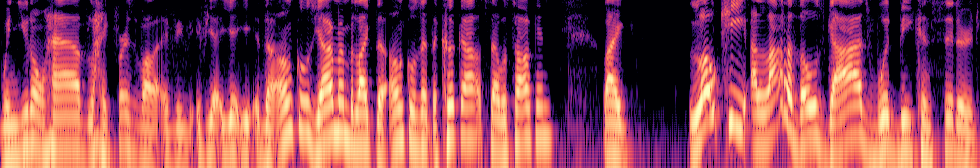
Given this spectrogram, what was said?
when you don't have, like, first of all, if, if, if you, you, you- the uncles, y'all remember like the uncles at the cookouts that was talking? Like, low key, a lot of those guys would be considered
